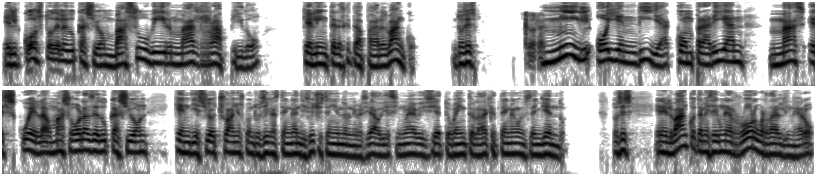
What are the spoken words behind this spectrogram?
El costo de la educación va a subir más rápido que el interés que te va a pagar el banco. Entonces, mil hoy en día comprarían más escuela o más horas de educación que en 18 años cuando tus hijas tengan 18 y estén yendo a la universidad, o 19, 17 o 20, la edad que tengan cuando estén yendo. Entonces, en el banco también sería un error guardar el dinero,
